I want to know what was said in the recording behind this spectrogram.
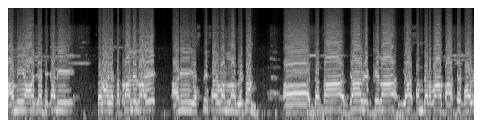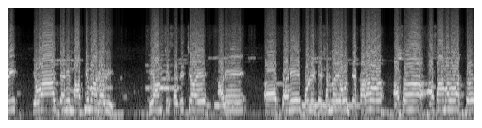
आम्ही आज या ठिकाणी सर्व एकत्र आलेलो आहे आणि एस पी साहेबांना भेटून त्याचा त्या व्यक्तीला या संदर्भात अटक व्हावी किंवा त्यांनी माफी मागावी ही आमची सदिच्छा आहे आणि त्यांनी पोलीस स्टेशनला येऊन ते करावं असं असं आम्हाला वाटतं.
